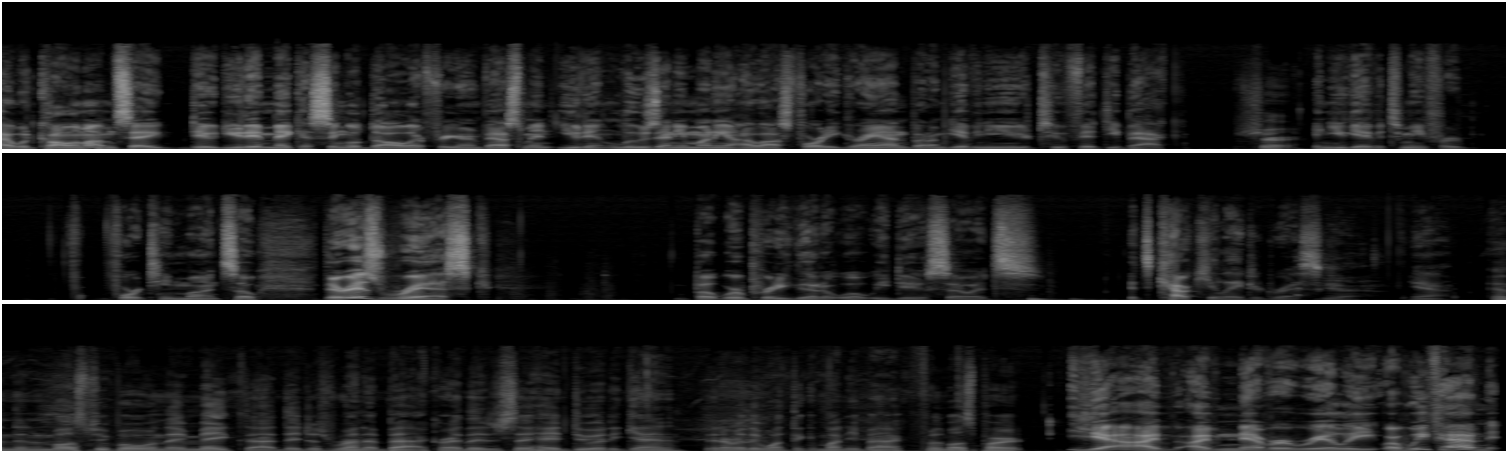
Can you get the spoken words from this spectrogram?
i would call him up and say dude you didn't make a single dollar for your investment you didn't lose any money i lost 40 grand but i'm giving you your 250 back Sure. and you gave it to me for f- 14 months. So there is risk, but we're pretty good at what we do. So it's it's calculated risk. Yeah. Yeah. And then most people, when they make that, they just run it back, right? They just say, "Hey, do it again." They don't really want the money back for the most part. Yeah, I've I've never really. Well, we've had,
